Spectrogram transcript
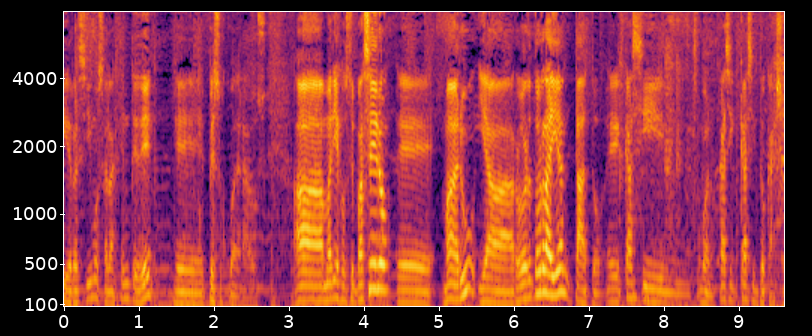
y recibimos a la gente de eh, Pesos Cuadrados. A María José Pacero, eh, Maru y a Roberto Ryan, Tato, eh, casi, bueno, casi, casi tocayo.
